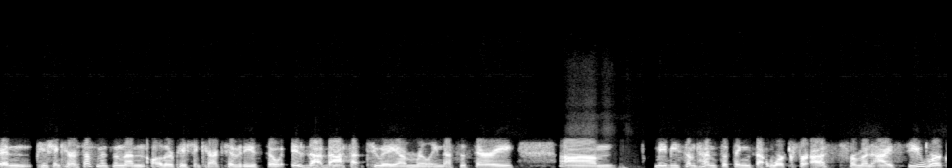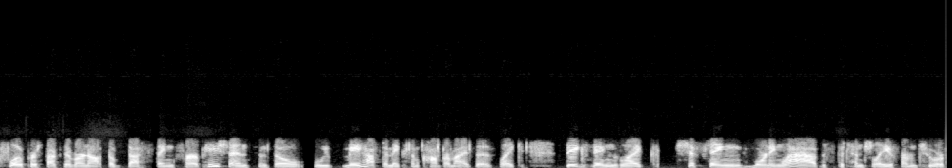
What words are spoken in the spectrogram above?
and patient care assessments and then other patient care activities. So is that bath at 2 a.m. really necessary? Um, maybe sometimes the things that work for us from an ICU workflow perspective are not the best thing for our patients. And so we may have to make some compromises, like big things like shifting morning labs potentially from 2 or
